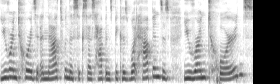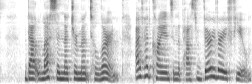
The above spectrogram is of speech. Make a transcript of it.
you run towards it, and that's when the success happens because what happens is you run towards that lesson that you're meant to learn. I've had clients in the past, very, very few,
